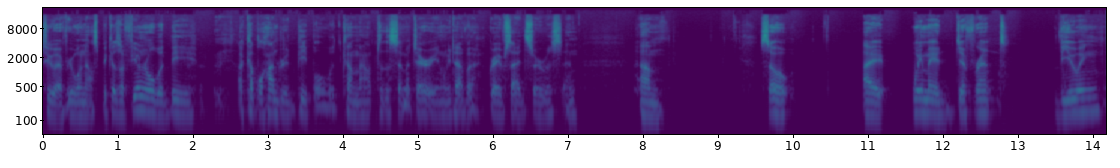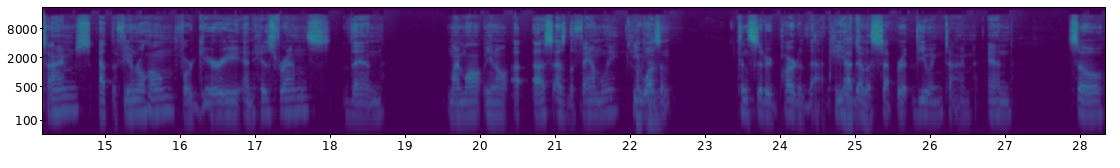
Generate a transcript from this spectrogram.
to everyone else. Because a funeral would be a couple hundred people would come out to the cemetery and we'd have a graveside service. And um, so I we made different viewing times at the funeral home for Gary and his friends than my mom, you know, uh, us as the family. He wasn't considered part of that. He had to have a separate viewing time. And so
